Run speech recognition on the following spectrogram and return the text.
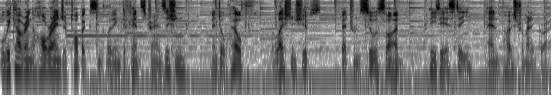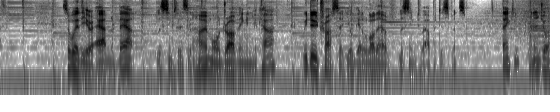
We'll be covering a whole range of topics, including defence transition, mental health, relationships, veteran suicide, PTSD, and post traumatic growth. So, whether you're out and about, listening to this at home, or driving in your car, we do trust that you'll get a lot out of listening to our participants. Thank you and enjoy.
